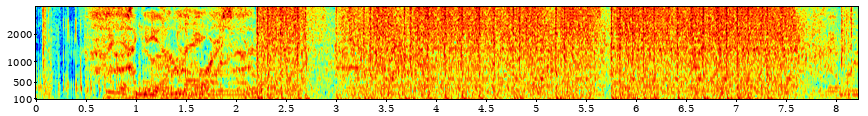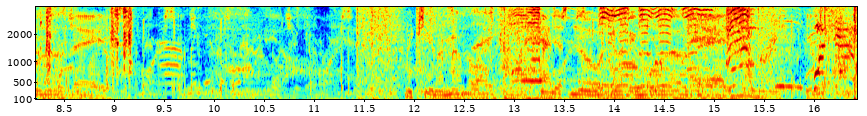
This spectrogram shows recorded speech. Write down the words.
I just knew it was be horse. Be one of those days. I can't remember I just knew it was gonna be one of those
